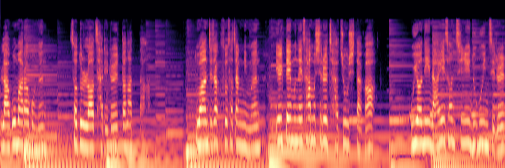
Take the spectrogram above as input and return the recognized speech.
라고 말하고는 서둘러 자리를 떠났다. 도안 제작소 사장님은 일 때문에 사무실을 자주 오시다가 우연히 나의 선친이 누구인지를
